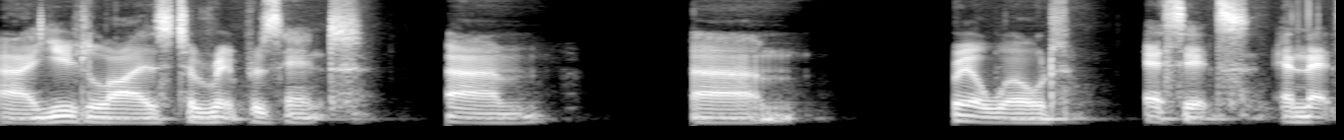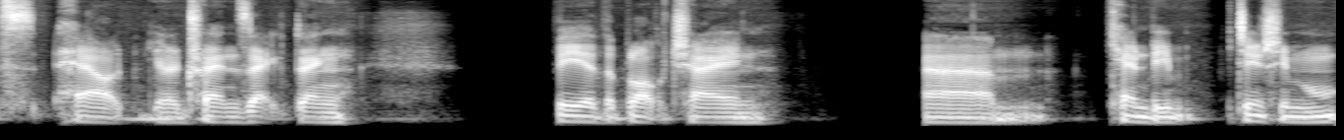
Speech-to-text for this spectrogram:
uh, utilized to represent um, um, real world assets, and that's how you know transacting via the blockchain um, can be potentially,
